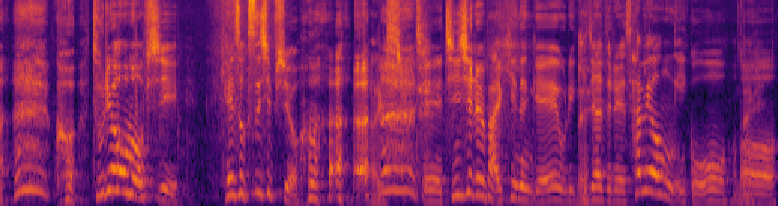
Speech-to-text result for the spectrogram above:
거- 두려움 없이 계속 쓰십시오. 알겠습니다. 예, 진실을 밝히는 게 우리 네. 기자들의 사명이고 네. 어,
